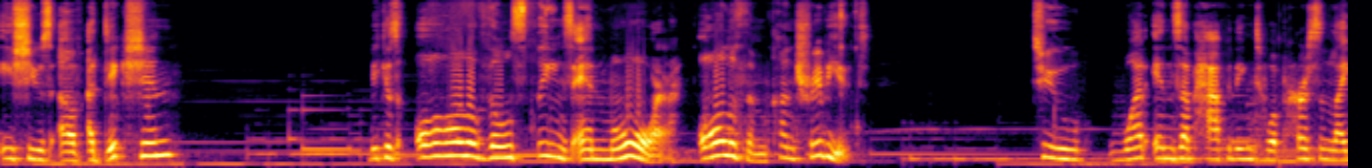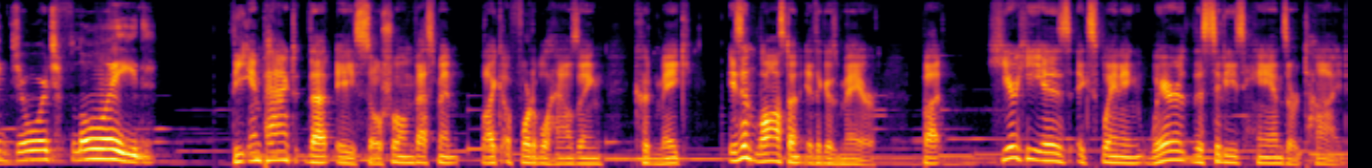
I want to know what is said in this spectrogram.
issues of addiction, because all of those things and more, all of them contribute to what ends up happening to a person like George Floyd. The impact that a social investment like affordable housing could make isn't lost on Ithaca's mayor, but here he is explaining where the city's hands are tied,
